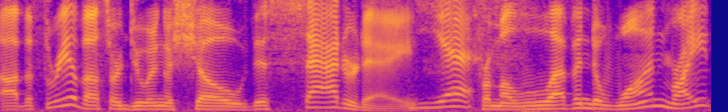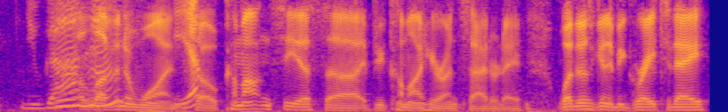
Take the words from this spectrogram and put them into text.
uh, the three of us are doing a show this Saturday. Yes. From 11 to 1, right? You got it. 11 to 1. Yep. So come out and see us uh, if you come out here on Saturday. Weather's going to be great today,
